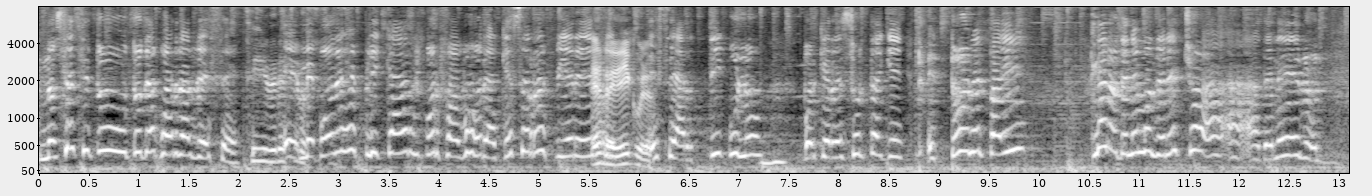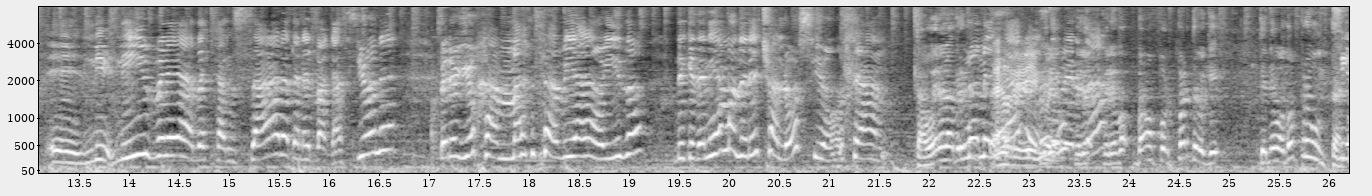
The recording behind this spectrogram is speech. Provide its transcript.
no sé si tú, tú te acuerdas de ese. Sí, derecho Eh, ¿Me puedes explicar, por favor, a qué se refiere Es ese, ridículo. ese artículo? Porque resulta que eh, todo en el país, claro, tenemos derecho a, a- a tener eh, li- libre, a descansar, a tener vacaciones, pero yo jamás había oído de que teníamos derecho al ocio, o sea... Está buena la pregunta. No me pero, de vamos por parte porque tenemos dos preguntas. Sí,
